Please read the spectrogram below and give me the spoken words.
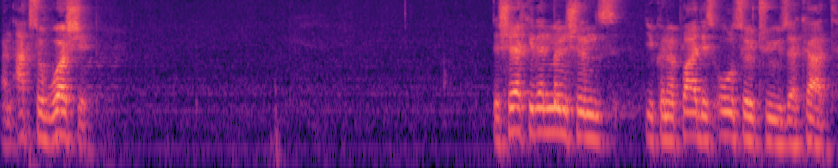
and acts of worship. The Shaykh then mentions you can apply this also to zakat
